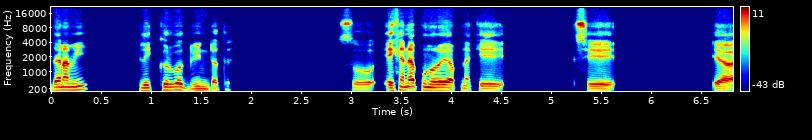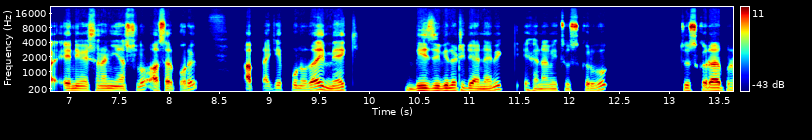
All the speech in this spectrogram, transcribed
দেন আমি ক্লিক করব গ্রিনটাতে সো এখানে পুনরায় আপনাকে সে অ্যানিমেশনে নিয়ে আসলো। আসার পরে আপনাকে পুনরায় মেক ভিজিবিলিটি ডাইনামিক এখানে আমি চুজ করব। চুজ করার পর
